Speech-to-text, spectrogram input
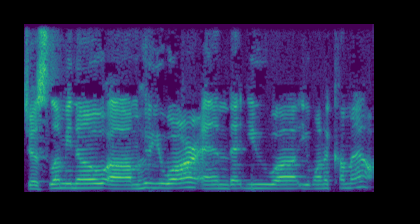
Just let me know um, who you are and that you uh, you want to come out.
